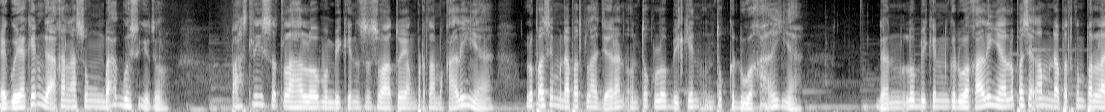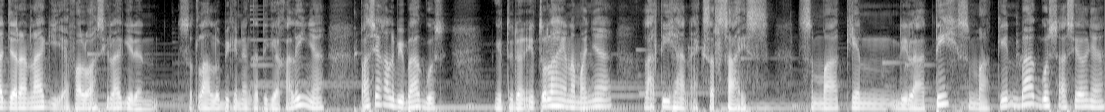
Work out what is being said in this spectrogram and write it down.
Ya gue yakin nggak akan langsung bagus gitu. Pasti setelah lo membuat sesuatu yang pertama kalinya, lo pasti mendapat pelajaran untuk lo bikin untuk kedua kalinya. Dan lo bikin kedua kalinya, lo pasti akan mendapatkan pelajaran lagi, evaluasi lagi dan setelah lo bikin yang ketiga kalinya, pasti akan lebih bagus gitu. Dan itulah yang namanya latihan, exercise semakin dilatih semakin bagus hasilnya.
